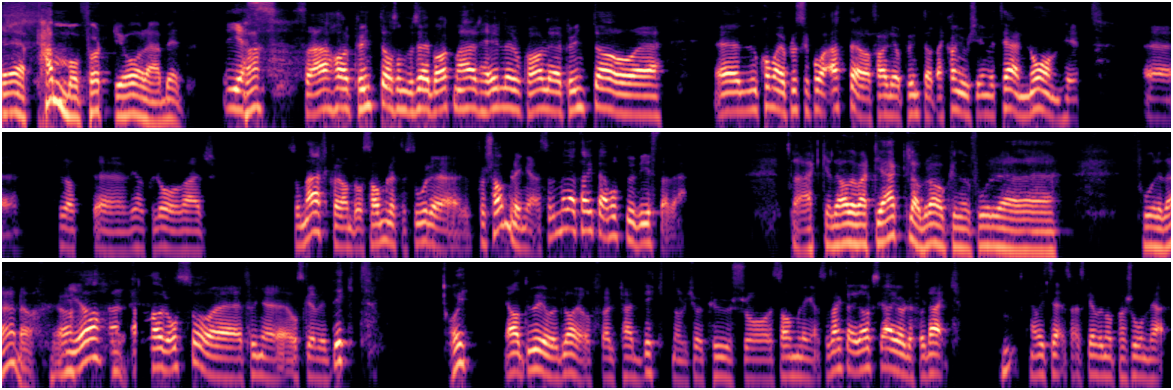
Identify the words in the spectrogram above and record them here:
Det er 45 år jeg er blitt. Yes. Så jeg har pynta, som du ser bak meg her. Hele lokalet er pynta. Og eh, eh, nå kom jeg jo plutselig på etter jeg var ferdig å pynte, at jeg kan jo ikke invitere noen hit. Eh, for at eh, vi har ikke lov å være så nært hverandre og samle til store forsamlinger. Så, men jeg tenkte jeg måtte vise deg det. Det, ikke, det hadde vært jækla bra å kunne fore, fore der, da. Ja. Ja, jeg har også eh, funnet og skrevet dikt. Oi. Ja, du er jo glad i å følge til dikt når du kjører kurs og samlinger, så tenkte jeg i dag skal jeg gjøre det for deg. Mhm. Jeg vil se, så jeg har skrevet noe personlig her.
